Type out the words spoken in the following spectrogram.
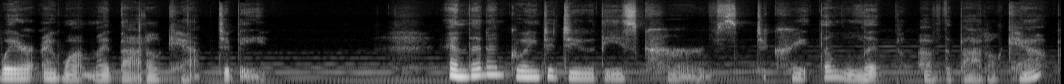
where I want my bottle cap to be. And then I'm going to do these curves to create the lip of the bottle cap.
